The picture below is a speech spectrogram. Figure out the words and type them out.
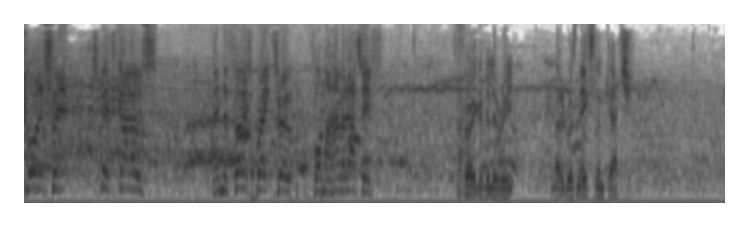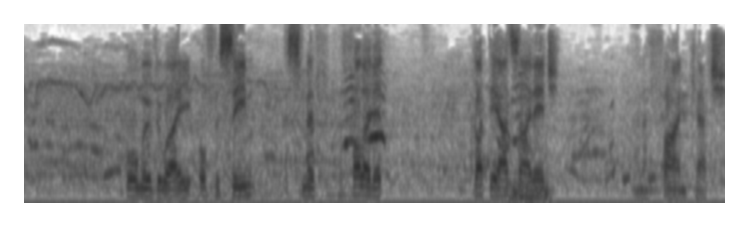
Call it slit. Smith goes. And the first breakthrough for Mohammad Asif. It's a very good delivery, but it was an excellent catch. Ball moved away off the seam. Smith followed it, got the outside edge, and a fine catch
